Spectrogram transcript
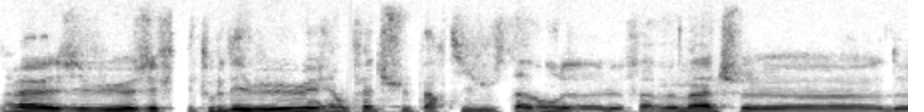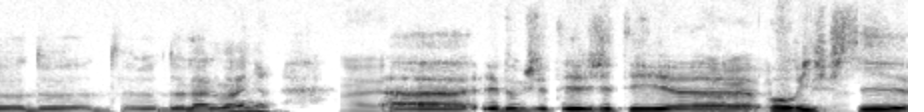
Ouais, j'ai vu, j'ai fait tout le début et en fait, je suis parti juste avant le, fameux match euh, de, de, de, l'Allemagne. Euh, et donc, j'étais, j'étais euh, ah horrifié.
